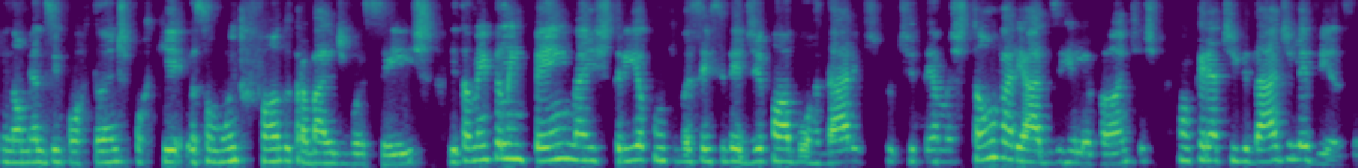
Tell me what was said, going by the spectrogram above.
e não menos importante, porque eu sou muito fã do trabalho de vocês e também pelo empenho e maestria com que vocês se dedicam a abordar e discutir temas tão variados e relevantes com criatividade e leveza.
